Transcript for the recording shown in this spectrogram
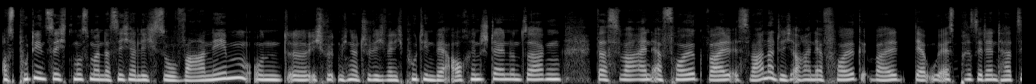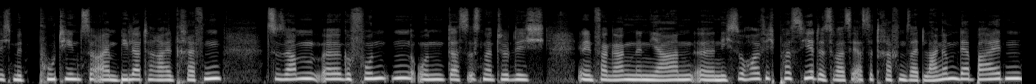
Aus Putins Sicht muss man das sicherlich so wahrnehmen und äh, ich würde mich natürlich, wenn ich Putin wäre, auch hinstellen und sagen, das war ein Erfolg, weil es war natürlich auch ein Erfolg, weil der US-Präsident hat sich mit Putin zu einem bilateralen Treffen zusammengefunden äh, und das ist natürlich in den vergangenen Jahren äh, nicht so häufig passiert. Es war das erste Treffen seit langem der beiden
